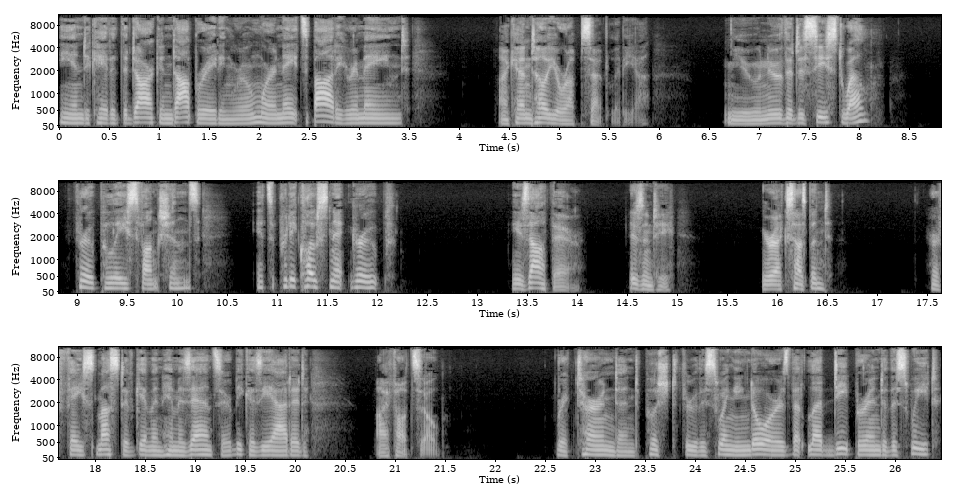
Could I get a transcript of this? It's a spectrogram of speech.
He indicated the darkened operating room where Nate's body remained. I can tell you're upset, Lydia. You knew the deceased well? Through police functions. It's a pretty close knit group. He's out there, isn't he? Your ex husband? Her face must have given him his answer because he added, I thought so. Rick turned and pushed through the swinging doors that led deeper into the suite.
